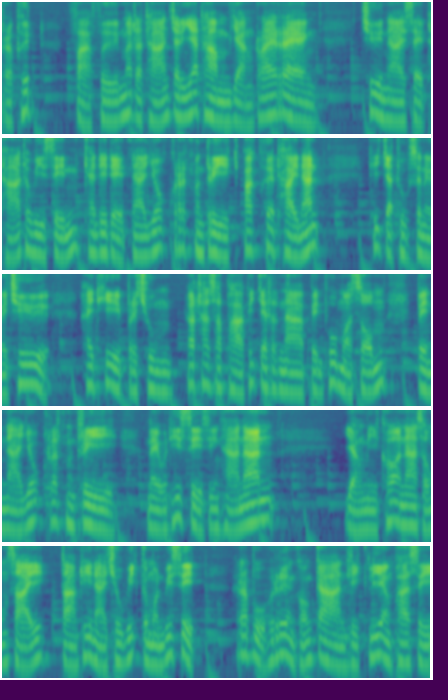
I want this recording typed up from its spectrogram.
ประพฤติ ฝ่าฝืนมาตรฐานจริยธรรมอย่างร้ายแรง ชื่อนายเศรษฐาทวีสินแคนดิเดตนายกรัฐมนตรีพรรคเพื่อไทยนั้น ที่จะถูกเสนอชื่อ ให้ที่ประชุมรัฐสภาพิจารณาเป็นผู้เหมาะสม เป็นนายกรัฐมนตรี ในวันที่ 4 สิงหานั้น ยังมีข้อน่าสงสัยตามที่นายชูวิทย์กมลวิสิทธิ์ระบุเรื่องของการหลีกเลี่ยงภาษี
